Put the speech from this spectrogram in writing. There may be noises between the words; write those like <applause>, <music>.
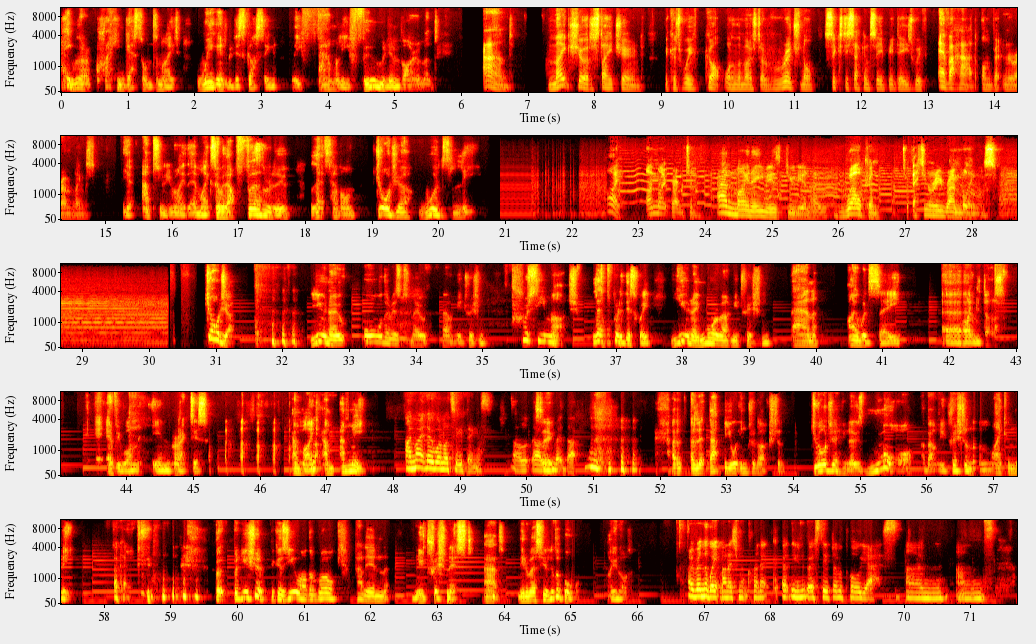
Hey, we've got a cracking guest on tonight. We're going to be discussing the family food environment. And make sure to stay tuned because we've got one of the most original 60 second CPDs we've ever had on Veterinary Ramblings. You're absolutely right there, Mike. So without further ado, let's have on Georgia Woods Lee. Hi, I'm Mike Brampton. And my name is Julian Ho. Welcome to Veterinary Ramblings. Georgia, <laughs> you know all there is to know about nutrition. Pretty much. Let's put it this way you know more about nutrition than I would say um, Mike does. everyone in practice. and Mike and, and me. I might know one or two things. I'll, I'll So- admit that. <laughs> <laughs> And, and let that be your introduction. Georgia, who knows more about nutrition than Mike and me. okay. But but you should, because you are the Royal Canin nutritionist at the University of Liverpool, are you not? I run the weight management clinic at the University of Liverpool, yes. Um, and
